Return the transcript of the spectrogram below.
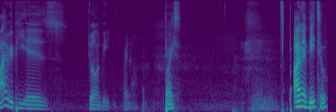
my MVP is Joel Embiid right now. Bryce. I'm in B two.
